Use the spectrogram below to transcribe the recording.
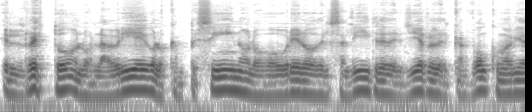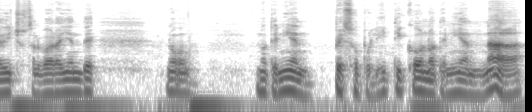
el resto, los labriegos, los campesinos, los obreros del salitre, del hierro y del carbón, como había dicho Salvador Allende, no, no tenían peso político, no tenían nada,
